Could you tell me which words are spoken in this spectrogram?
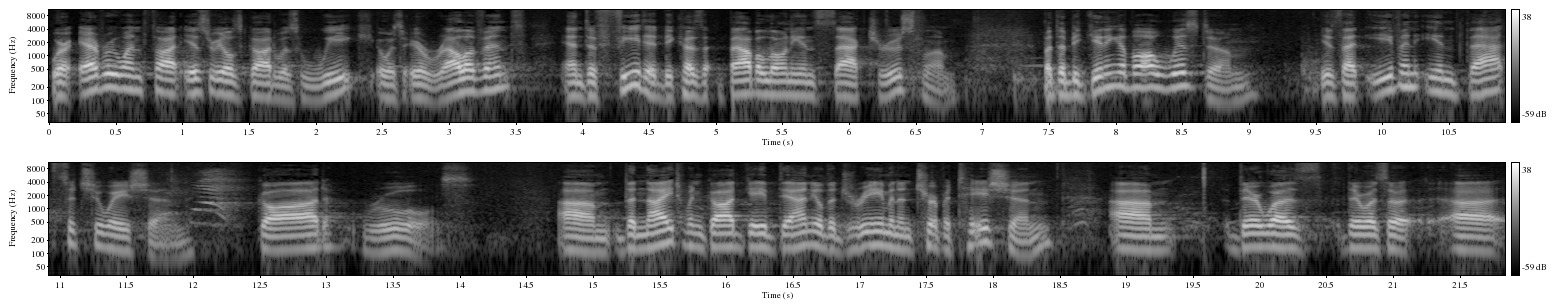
where everyone thought Israel's God was weak, it was irrelevant, and defeated because Babylonians sacked Jerusalem. But the beginning of all wisdom is that even in that situation, God rules. Um, the night when God gave Daniel the dream and interpretation, um, there was, there, was a, uh,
